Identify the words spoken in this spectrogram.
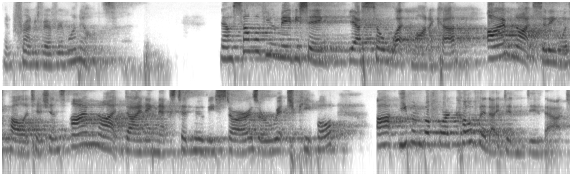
in front of everyone else. Now, some of you may be saying, yes, so what, Monica? I'm not sitting with politicians. I'm not dining next to movie stars or rich people. Uh, even before COVID, I didn't do that.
